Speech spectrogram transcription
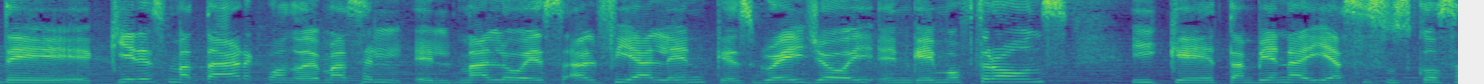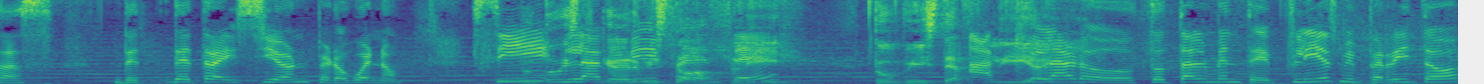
de quieres matar, cuando además el, malo es Alfie Allen, que es Greyjoy en Game of Thrones, y que también ahí hace sus cosas de, traición. Pero bueno, sí la vi diferente. Tú viste a ah, Flea. Ah, claro, totalmente. Flea es mi perrito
